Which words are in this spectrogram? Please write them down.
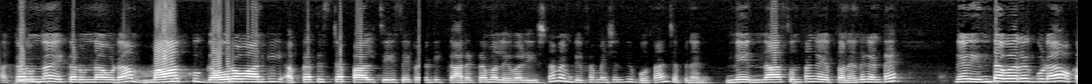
అక్కడ ఉన్నా ఇక్కడ ఉన్నా కూడా మాకు గౌరవానికి అప్రతిష్ట పాలు చేసేటువంటి కార్యక్రమాలు ఎవరు చేసినా మేము డిఫర్మేషన్కి పోతా అని చెప్పినాను నేను. నా సొంతంగా చెప్తాను. ఎందుకంటే నేను ఇంతవరకు కూడా ఒక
